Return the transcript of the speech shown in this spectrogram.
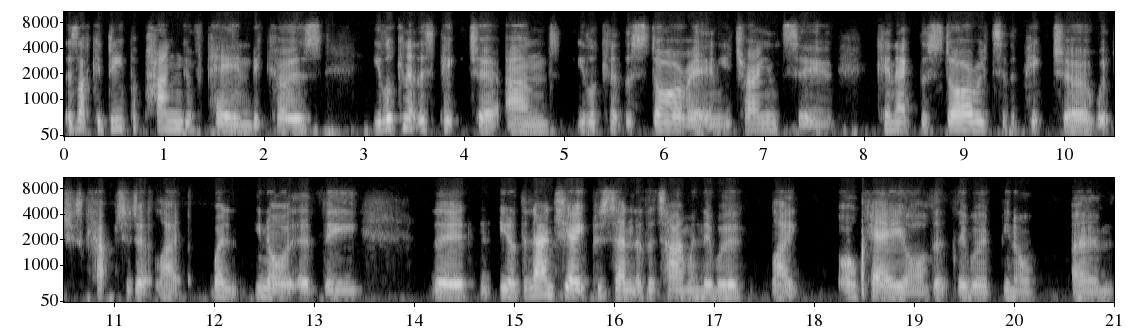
there's like a deeper pang of pain because you're looking at this picture and you're looking at the story and you're trying to connect the story to the picture which is captured at like when you know at the the you know the 98% of the time when they were like okay or that they were you know um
